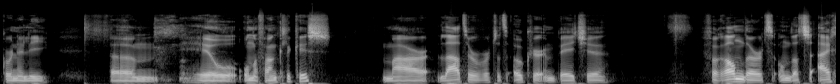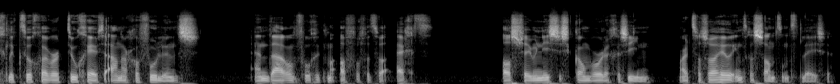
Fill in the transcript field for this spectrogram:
Cornelie um, heel onafhankelijk is. Maar later wordt het ook weer een beetje veranderd, omdat ze eigenlijk toch wel weer toegeeft aan haar gevoelens. En daarom vroeg ik me af of het wel echt als feministisch kan worden gezien. Maar het was wel heel interessant om te lezen.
